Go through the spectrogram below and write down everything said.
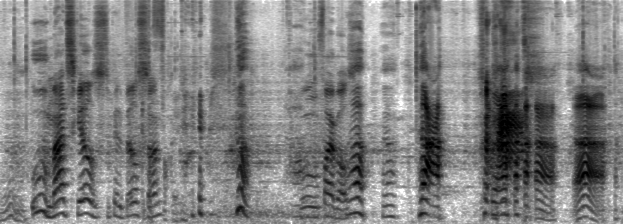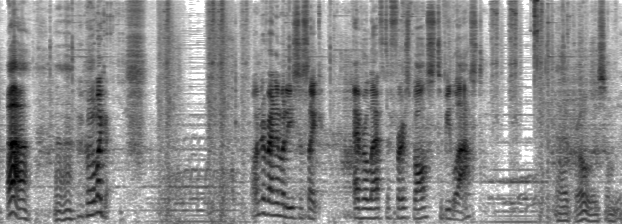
Mm. Ooh, mad skills to pay the bills, son. Fuck it. Ha! Ooh, fireballs. Ah! Ah! Ha! Ah! Ah! Ah! Ah! oh my god. I wonder if anybody's just like ever left the first boss to be last. Uh, probably somebody.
